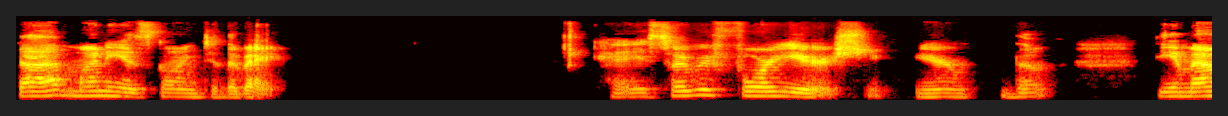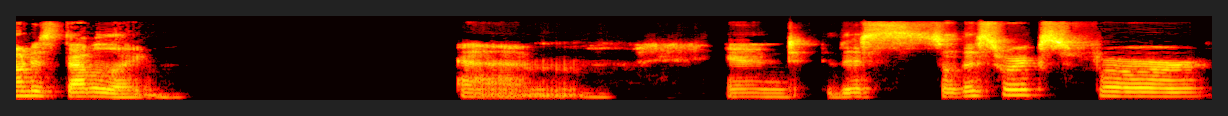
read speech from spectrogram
that money is going to the bank. Okay, so every four years, you're, the, the amount is doubling. Um, and this, so this works for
